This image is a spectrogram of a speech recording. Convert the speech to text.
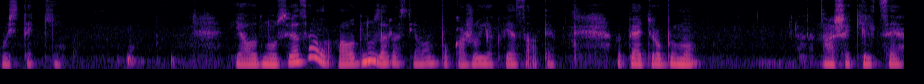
Ось такі. Я одну зв'язала, а одну зараз я вам покажу, як в'язати. Опять робимо наше кільце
